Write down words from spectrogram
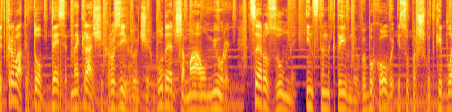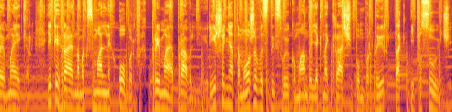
Відкривати топ-10 найкращих розігруючих буде Джамал Мюррей. Це розумний, інстинктивний, вибуховий і супершвидкий плеймейкер, який грає на максимальних обертах, приймає правильні рішення та може вести свою команду як найкращий бомбардир, так і пасуючий.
